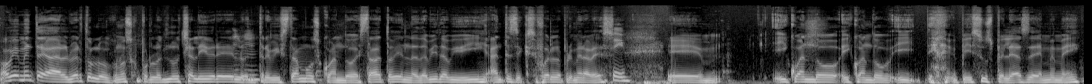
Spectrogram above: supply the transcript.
obviamente a Alberto lo conozco por la lucha libre, lo entrevistamos cuando estaba todavía en la WWE, antes de que se fuera la primera vez. Sí. Eh, y cuando, y cuando y, vi sus peleas de MMA,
